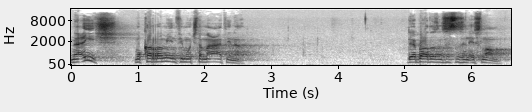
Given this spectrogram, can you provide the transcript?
نعيش مكرمين في مجتمعاتنا. Dear brothers and sisters in Islam,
